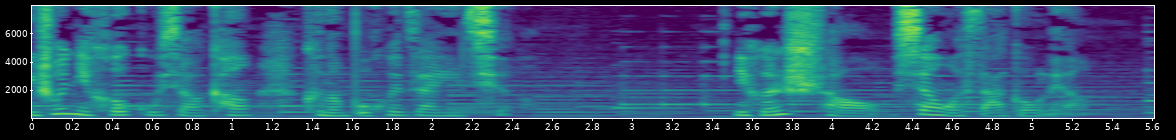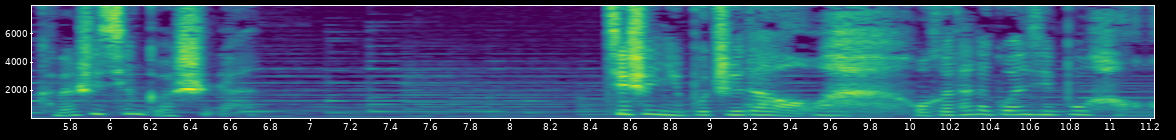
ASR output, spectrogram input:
你说你和谷小康可能不会在一起了，你很少向我撒狗粮，可能是性格使然。其实你不知道，我和他的关系不好，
